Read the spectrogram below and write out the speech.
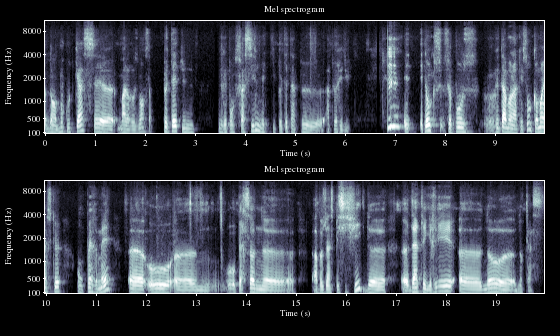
dans beaucoup de cas, c'est malheureusement ça peut être une, une, réponse facile, mais qui peut être un peu, un peu réduite. Mmh et, donc se pose véritablement la question comment est-ce qu'on permet aux, aux, personnes à besoins spécifiques d'intégrer nos, nos, classes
